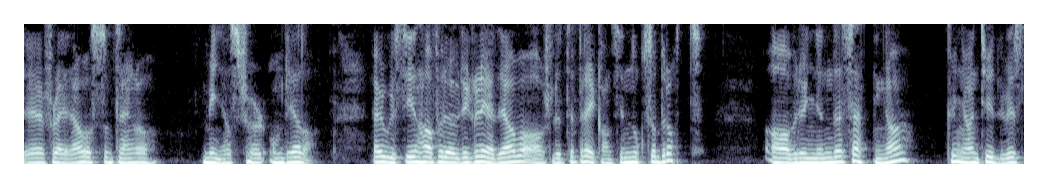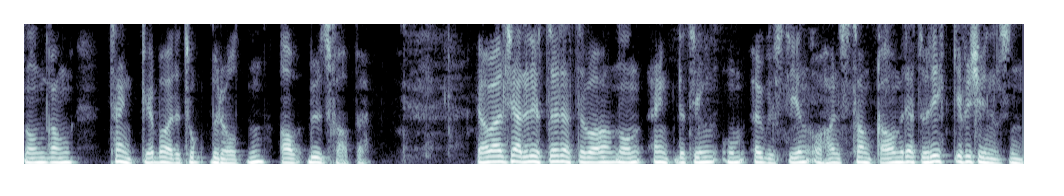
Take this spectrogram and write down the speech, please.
det er flere av oss som trenger å minne oss sjøl om det, da. Augustin har for øvrig glede av å avslutte prekene sin nokså brått. Avrundende setninger kunne han tydeligvis noen gang tenke bare tok bråten av budskapet. Ja vel, kjære lytter, dette var noen enkle ting om Augustin og hans tanker om retorikk i forkynnelsen.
